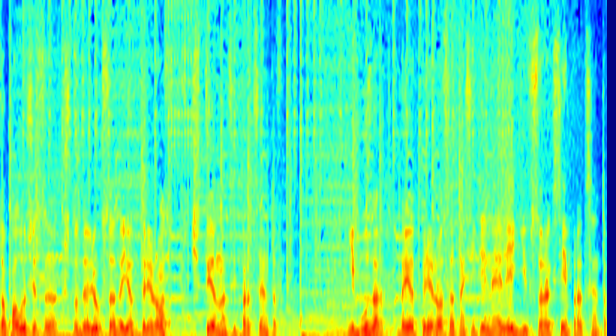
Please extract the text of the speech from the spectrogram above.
то получится, что Делюкса дает прирост в 14%, и Бузард дает прирост относительно Легии в 47%.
